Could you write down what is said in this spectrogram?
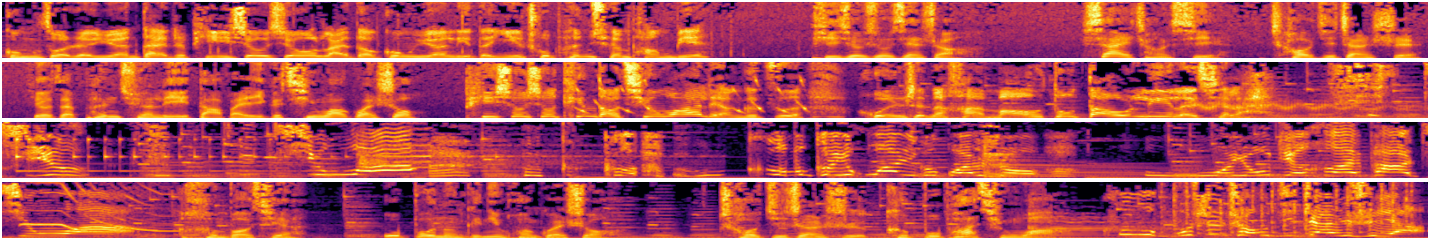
工作人员带着皮羞羞来到公园里的一处喷泉旁边。皮羞羞先生，下一场戏。超级战士要在喷泉里打败一个青蛙怪兽。皮羞羞听到“青蛙”两个字，浑身的汗毛都倒立了起来。青青蛙，可可可不可以换一个怪兽？我有点害怕青蛙。很抱歉，我不能给您换怪兽。超级战士可不怕青蛙。可我不是超级战士呀，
